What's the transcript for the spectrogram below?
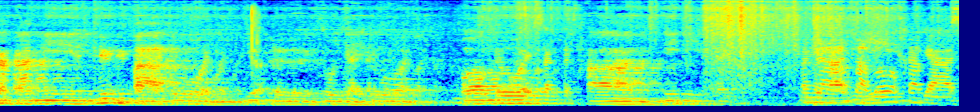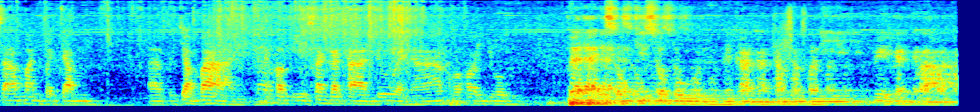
ตาคารมีนึ่งปลาด้วยเยอะเลยตัวใหญ่ด้วยพร้อมด้วยสังฆทานนี่นี่สังฆทานยาสาโรคครับยาสามัญประจำประจำบ้านแล้วก็มีสังฆทานด้วยนะขอให้โยมเพื่อได้สมที่สมบูรณ์ในการทำสัมปนีด้วยกันกล่าวค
